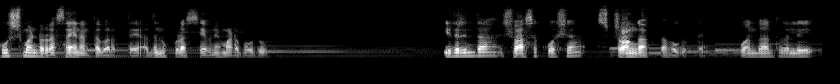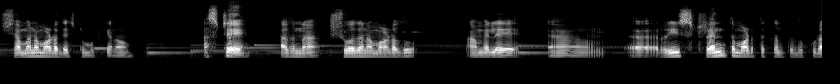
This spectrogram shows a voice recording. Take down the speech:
ಕೂಷ್ಮಂಡು ರಸಾಯನ ಅಂತ ಬರುತ್ತೆ, ಅದನ್ನು ಕೂಡ ಸೇವನೆ ಮಾಡಬಹುದು. ಇದರಿಂದ ಶ್ವಾಸಕೋಶ ಸ್ಟ್ರಾಂಗ್ ಆಗ್ತಾ ಹೋಗುತ್ತೆ. ಒಂದು ಹಂತದಲ್ಲಿ ಶಮನ ಮಾಡೋದು ಎಷ್ಟು ಮುಖ್ಯನೋ ಅಷ್ಟೇ ಅದನ್ನ ಶೋಧನ ಮಾಡೋದು, ಆಮೇಲೆ ರೀಸ್ಟ್ರೆಂತ್ ಮಾಡ್ತಕ್ಕಂಥದ್ದು ಕೂಡ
